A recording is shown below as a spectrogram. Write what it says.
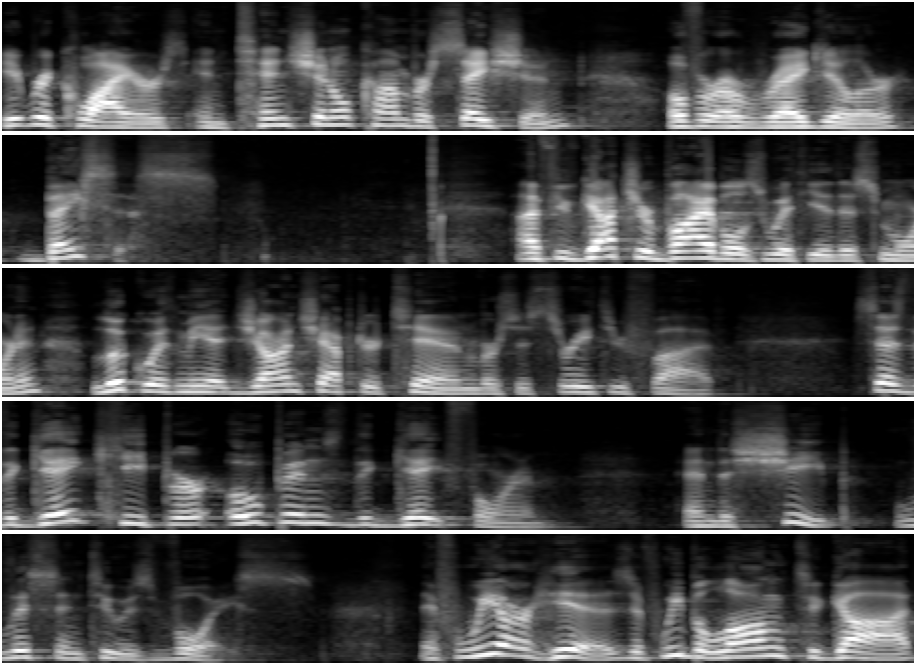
it requires intentional conversation over a regular basis. If you've got your Bibles with you this morning, look with me at John chapter 10, verses 3 through 5 says the gatekeeper opens the gate for him, and the sheep listen to his voice. If we are his, if we belong to God,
